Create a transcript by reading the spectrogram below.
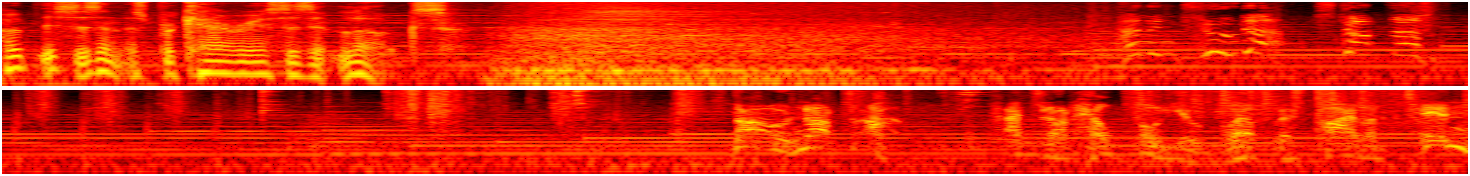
Hope this isn't as precarious as it looks. An intruder! Stop them! No, not... Uh, that's not helpful, you worthless pile of tin!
